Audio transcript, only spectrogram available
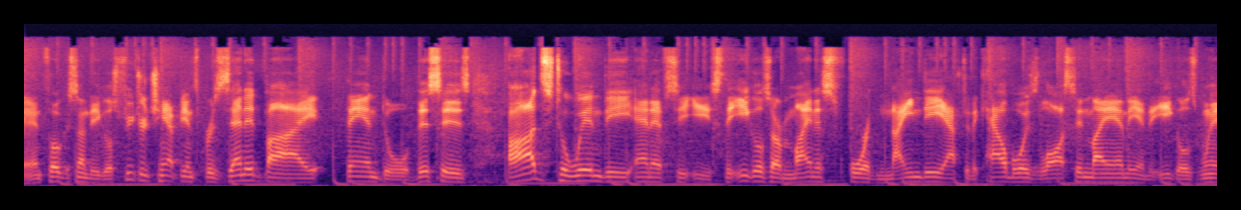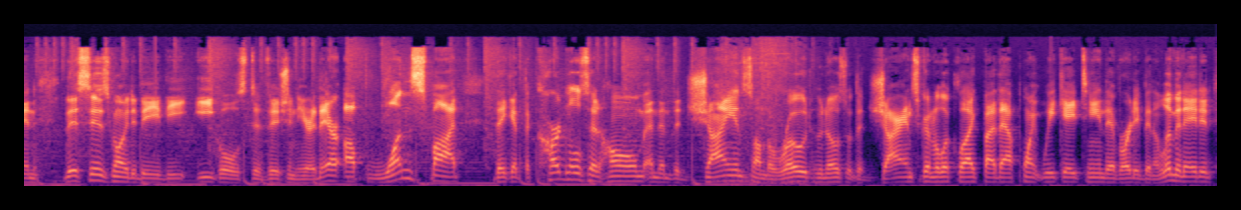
and focus on the Eagles. Future champions presented by FanDuel. This is odds to win the NFC East. The Eagles are minus 490 after the Cowboys lost in Miami and the Eagles win. This is going to be the Eagles division here. They're up one spot they get the Cardinals at home and then the Giants on the road. Who knows what the Giants are going to look like by that point, week 18? They've already been eliminated.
